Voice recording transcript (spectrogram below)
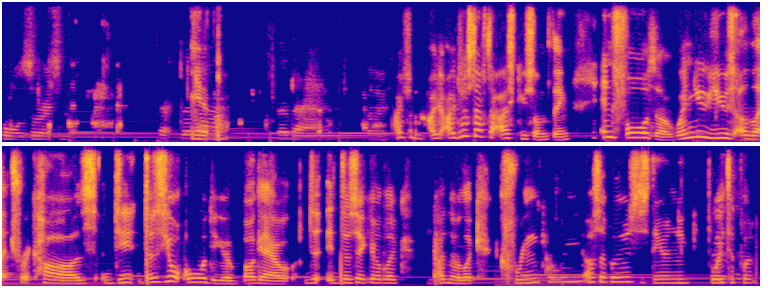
Forza, isn't it? They're, Yeah. there. They're there. So, actually, I, I just have to ask you something. In Forza, when you use electric cars, do, does your audio bug out? D- does it go like, I don't know, like crinkly, I suppose, is the only way to put it?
